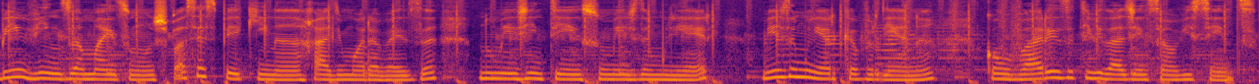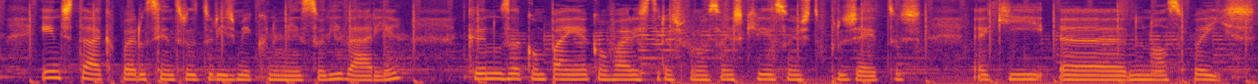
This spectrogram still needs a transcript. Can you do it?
Bem-vindos a mais um Espaço SP aqui na Rádio Morabeza, no mês intenso, mês da mulher, mês da mulher caverdiana, com várias atividades em São Vicente. Em destaque para o Centro de Turismo e Economia Solidária, que nos acompanha com várias transformações criações de projetos aqui uh, no nosso país.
